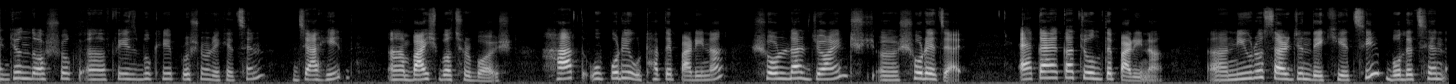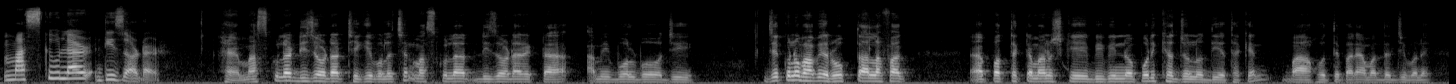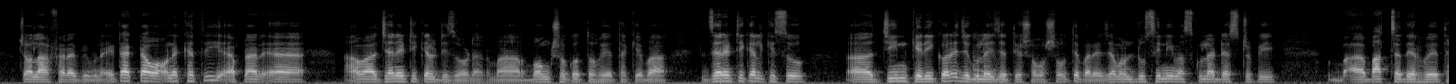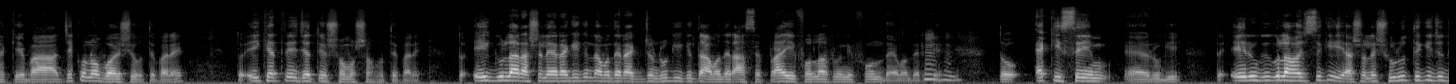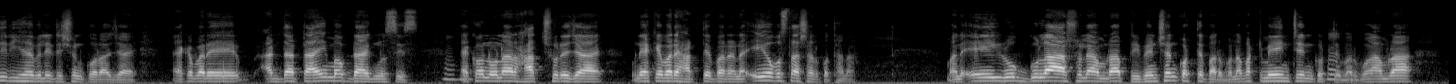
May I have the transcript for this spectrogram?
একজন দর্শক ফেসবুকে প্রশ্ন রেখেছেন, জাহিদ বাইশ বছর বয়স, হাত উপরে উঠাতে পারি না, শোল্ডার জয়েন্ট সরে যায়, একা একা চলতে পারি না নিউরোসার্জন দেখিয়েছি, বলেছেন মাস্কুলার ডিসঅর্ডার। হ্যাঁ মাস্কুলার ডিসঅর্ডার ঠিকই বলেছেন। মাস্কুলার ডিসঅর্ডার একটা, আমি বলব যে যে কোনোভাবে রোগ তো আল্লাফাক প্রত্যেকটা মানুষকে বিভিন্ন পরীক্ষার জন্য দিয়ে থাকেন, বা হতে পারে আমাদের জীবনে চলাফেরা বিভিন্ন এটা একটা অনেক ক্ষেত্রেই আপনার জেনেটিক্যাল ডিসঅর্ডার বা বংশগত হয়ে থাকে বা জেনেটিক্যাল কিছু জিন ক্যারি করে যেগুলো এই জাতীয় সমস্যা হতে পারে। যেমন ডুসিনি মাস্কুলার ডেস্ট্রপি বাচ্চাদের হয়ে থাকে বা যে কোনো বয়সে হতে পারে। তো এই ক্ষেত্রে এই জাতীয় সমস্যা হতে পারে। তো এইগুলার আসলে এর আগে কিন্তু আমাদের একজন রুগী কিন্তু আমাদের আছে প্রায় ফলো আপ উনি ফোন দেয় আমাদেরকে। তো একই সেম রুগী। তো এই রুগীগুলো হয়েছে কি আসলে শুরু থেকে যদি রিহ্যাবিলিটেশন করা যায় একেবারে at the time of diagnosis এখন ওনার হাত সরে যায় উনি একেবারে হাঁটতে পারে না এই অবস্থা আসার কথা না। মানে এই রোগগুলা আসলে আমরা প্রিভেনশন করতে পারব না বাট মেনটেন করতে পারব। আমরা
